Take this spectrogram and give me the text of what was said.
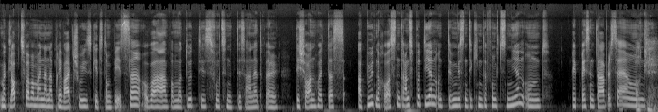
man glaubt zwar, wenn man in einer Privatschule ist, geht es dann besser, aber auch wenn man tut, das funktioniert das auch nicht, weil die schauen halt, dass ein Bild nach außen transportieren und da müssen die Kinder funktionieren und repräsentabel sein und okay.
